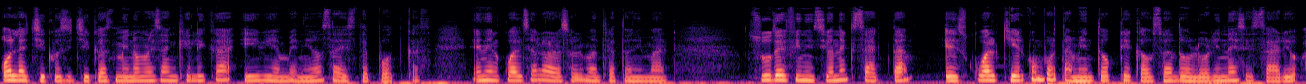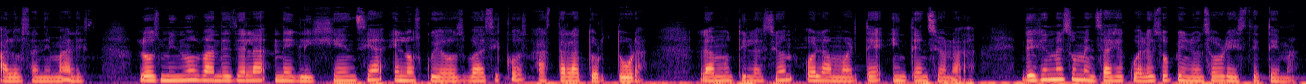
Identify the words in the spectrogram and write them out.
Hola chicos y chicas, mi nombre es Angélica y bienvenidos a este podcast en el cual se hablará sobre el maltrato animal. Su definición exacta es cualquier comportamiento que causa dolor innecesario a los animales. Los mismos van desde la negligencia en los cuidados básicos hasta la tortura, la mutilación o la muerte intencionada. Déjenme su mensaje cuál es su opinión sobre este tema.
